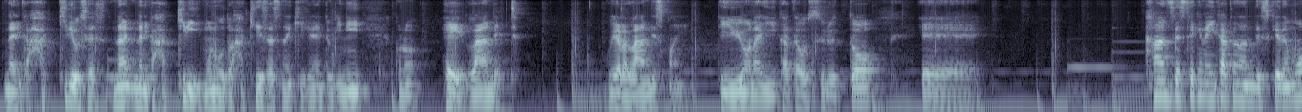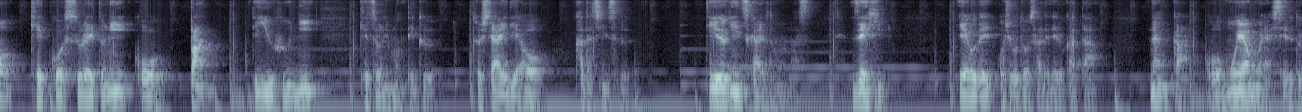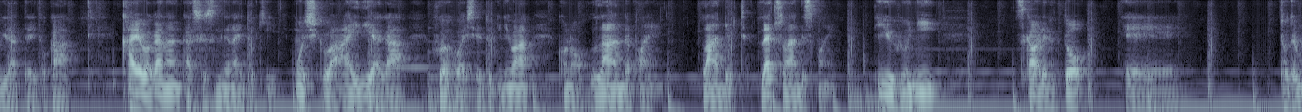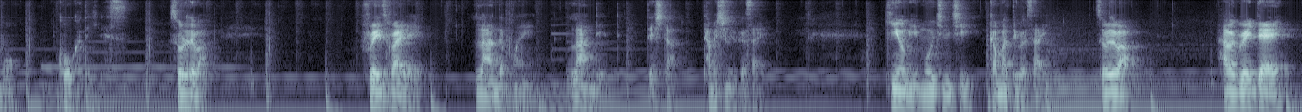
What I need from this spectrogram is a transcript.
何かはっきりをさせ何かはっきり物事をはっきりさせなきゃいけない時にこの Hey land it. We gotta land this plane. っていうような言い方をすると、えー、間接的な言い方なんですけども結構ストレートにこうバンっていうふうに結論に持っていく。そしてアイディアを形にするっていう時に使えると思います。ぜひ英語でお仕事をされている方なんかこうモヤモヤしている時だったりとか会話がなんか進んでない時もしくはアイディアがふわふわしている時にはこの land the plane land it let's land this plane っていう風に使われると、えー、とても効果的です。それでは Phrase Friday land the plane land it でした。試してみてください。金曜日もう一日頑張ってください。それでは Have a great day.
